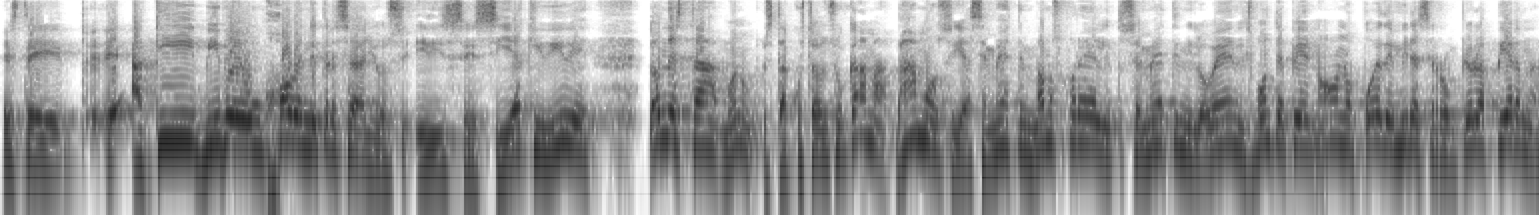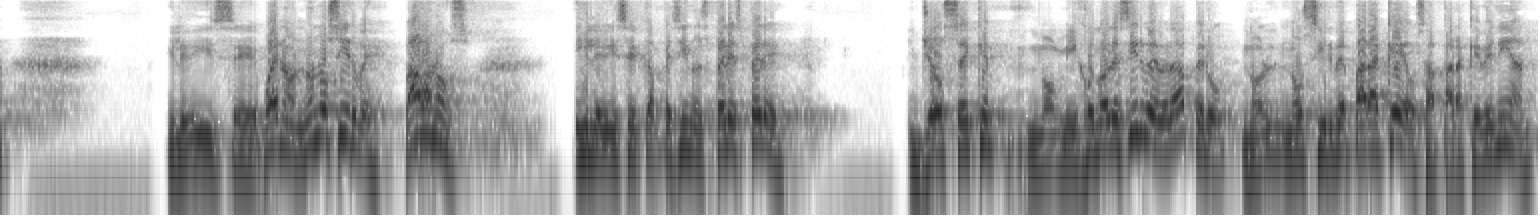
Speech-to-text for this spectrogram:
este, eh, aquí vive un joven de 13 años. Y dice, sí, aquí vive. ¿Dónde está? Bueno, está acostado en su cama. Vamos, y ya se meten, vamos por él. Entonces se meten y lo ven. Y ponte pie. No, no puede, mira, se rompió la pierna. Y le dice, bueno, no nos sirve, vámonos. Y le dice el campesino, espere, espere, yo sé que no, mi hijo no le sirve, ¿verdad? Pero no, no sirve para qué, o sea, ¿para qué venían?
